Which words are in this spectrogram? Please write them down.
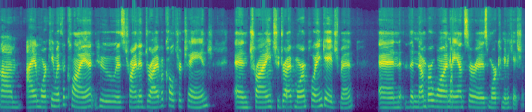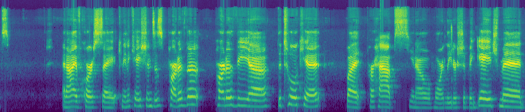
um, I am working with a client who is trying to drive a culture change and trying to drive more employee engagement. And the number one answer is more communications. And I, of course, say communications is part of the part of the uh, the toolkit, but perhaps you know more leadership engagement,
